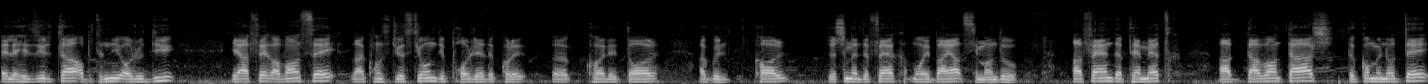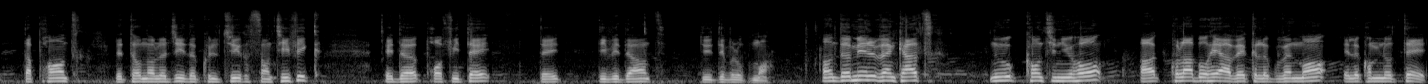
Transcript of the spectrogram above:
et les résultats obtenus aujourd'hui et à faire avancer la constitution du projet de euh, corridor agricole de chemin de fer Moébaya-Simandou, afin de permettre à davantage de communautés d'apprendre les technologies de culture scientifique et de profiter des dividendes du développement. En 2024, nous continuerons à collaborer avec le gouvernement et la communauté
